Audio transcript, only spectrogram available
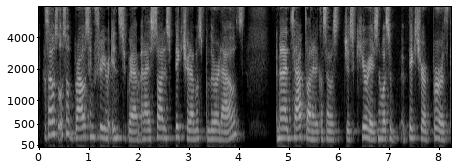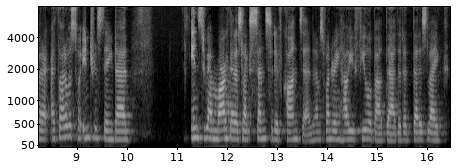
Because I was also browsing through your Instagram and I saw this picture that was blurred out. And then I tapped on it because I was just curious and it was a, a picture of birth. But I, I thought it was so interesting that Instagram marked that as like sensitive content. And I was wondering how you feel about that, that, that, that is like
